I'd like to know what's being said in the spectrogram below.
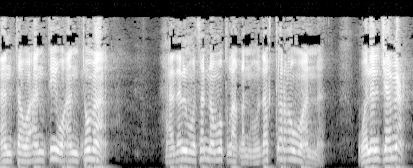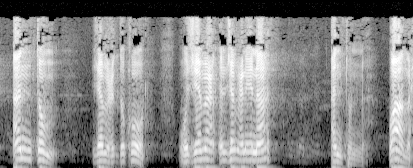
أنت وأنت وأنتما هذا المثنى مطلقا مذكر أو مؤنث. وللجمع أنتم. جمع الذكور وجمع الجمع الإناث أنتن. واضح.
